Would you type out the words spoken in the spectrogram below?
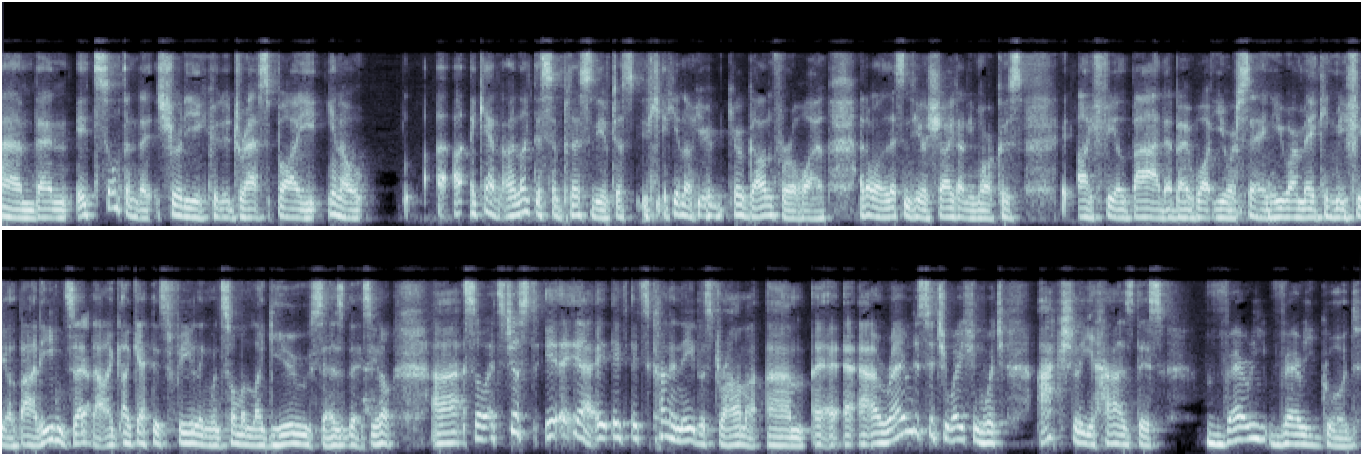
um, then it's something that surely he could address by you know again, I like the simplicity of just you know you're you're gone for a while. I don't want to listen to your shite anymore because I feel bad about what you are saying. You are making me feel bad. He even said yeah. that. I, I, get this feeling when someone like you says this. You know, uh, so it's just it, yeah, it, it's kind of needless drama um, around a situation which actually has this very very good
